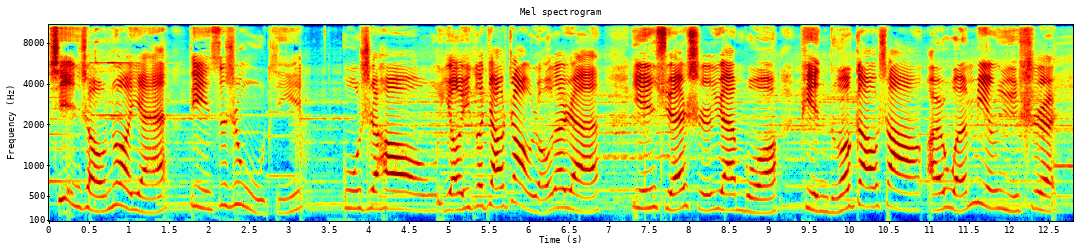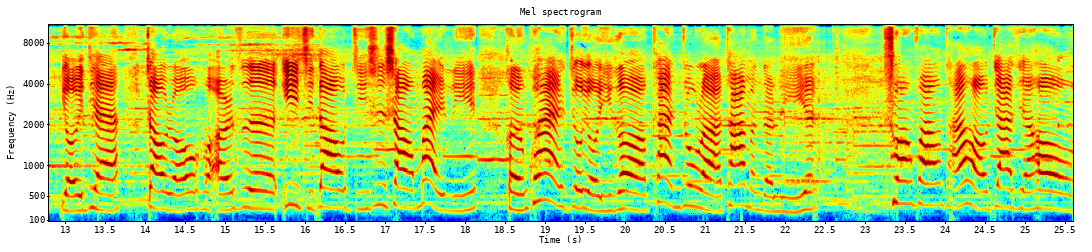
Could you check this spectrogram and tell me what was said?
信守诺言第四十五集。古时候有一个叫赵柔的人，因学识渊博、品德高尚而闻名于世。有一天，赵柔和儿子一起到集市上卖梨，很快就有一个看中了他们的梨。双方谈好价钱后，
